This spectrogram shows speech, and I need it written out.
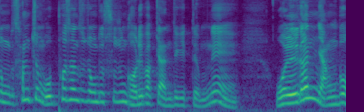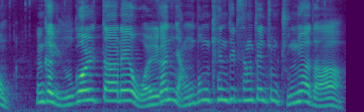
정도, 3.5% 정도 수준 거리밖에 안 되기 때문에 월간 양봉, 그러니까 6월 달에 월간 양봉 캔들이 상당히 좀 중요하다.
